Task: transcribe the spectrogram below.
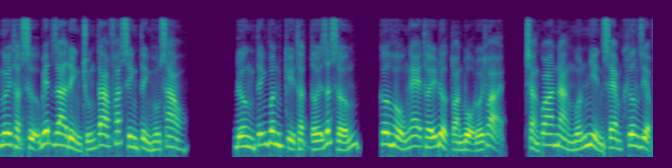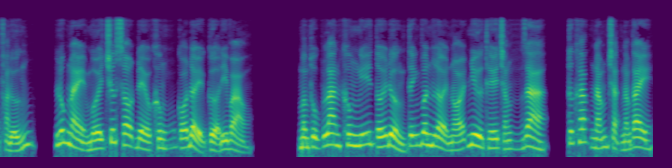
Ngươi thật sự biết gia đình chúng ta phát sinh tình huống sao? Đường Tĩnh Vân kỳ thật tới rất sớm, cơ hồ nghe thấy được toàn bộ đối thoại, chẳng qua nàng muốn nhìn xem Khương Diệp phản ứng, lúc này mới trước sau đều không có đẩy cửa đi vào. Mầm Thục Lan không nghĩ tới đường Tĩnh Vân lời nói như thế trắng ra, tức khắc nắm chặt nắm tay,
